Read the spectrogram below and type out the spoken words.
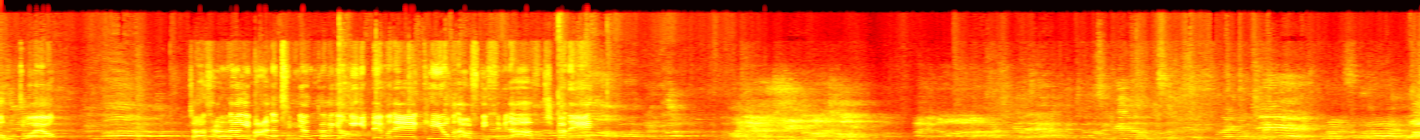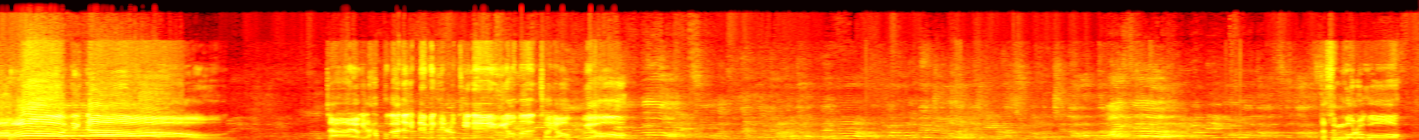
어훅 좋아요. 자 상당히 많은 중량급의 경기이기 때문에 KO가 나올 수도 있습니다. 순식간에. 오 틱다운. 자 여기서 하프가 되기 때문에 길로틴의 위험은 전혀 없고요. 자, 숨 고르고.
